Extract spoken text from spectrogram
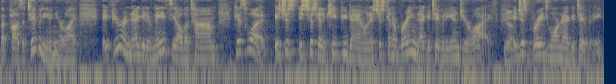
that positivity in your life. If you're a negative Nancy all the time, guess what? It's just it's just going to keep you down. It's just going to bring negativity into your life. Yeah. It just breeds more negativity.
